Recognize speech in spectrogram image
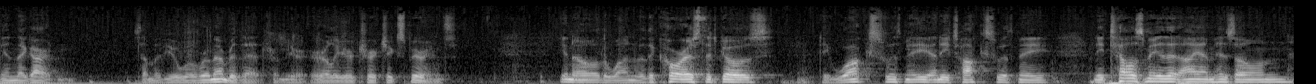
In the Garden. Some of you will remember that from your earlier church experience. You know, the one with the chorus that goes, He walks with me and he talks with me, and he tells me that I am his own.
